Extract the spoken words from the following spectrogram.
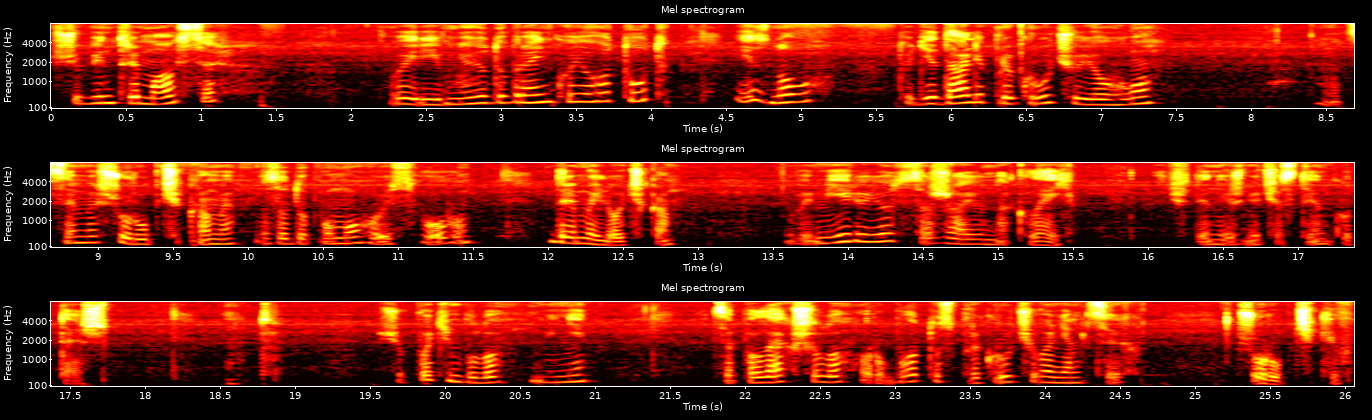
щоб він тримався. Вирівнюю добренько його тут. І знову тоді далі прикручу його цими шурупчиками за допомогою свого дремельочка. Вимірюю, сажаю на клей. Бачите, нижню частинку теж. От. Щоб потім було мені це полегшило роботу з прикручуванням цих шурупчиків.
